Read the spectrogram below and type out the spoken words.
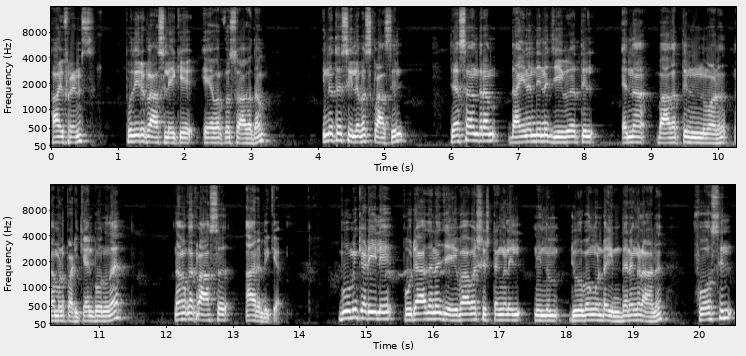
ഹായ് ഫ്രണ്ട്സ് പുതിയൊരു ക്ലാസ്സിലേക്ക് ഏവർക്കും സ്വാഗതം. ഇന്നത്തെ സിലബസ് ക്ലാസ്സിൽ രസതന്ത്രം ദൈനംദിന ജീവിതത്തിൽ എന്ന ഭാഗത്തിൽ നിന്നുമാണ് നമ്മൾ പഠിക്കാൻ പോകുന്നത്. നമുക്ക് ക്ലാസ് ആരംഭിക്കാം. ഭൂമിക്കടിയിലെ പുരാതന ജൈവാവശിഷ്ടങ്ങളിൽ നിന്നും രൂപം കൊണ്ട ഇന്ധനങ്ങളാണ് ഫോസിൽ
